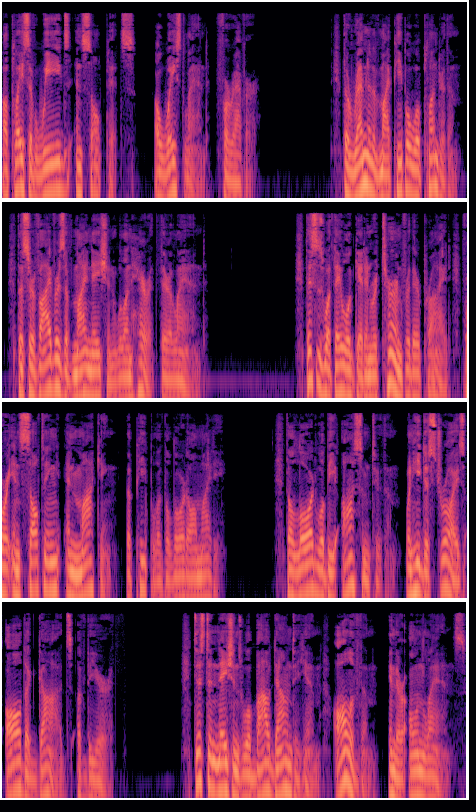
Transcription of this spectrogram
A place of weeds and salt pits. A wasteland forever. The remnant of my people will plunder them. The survivors of my nation will inherit their land. This is what they will get in return for their pride for insulting and mocking the people of the lord almighty. The lord will be awesome to them when he destroys all the gods of the earth distant nations will bow down to him all of them in their own lands.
